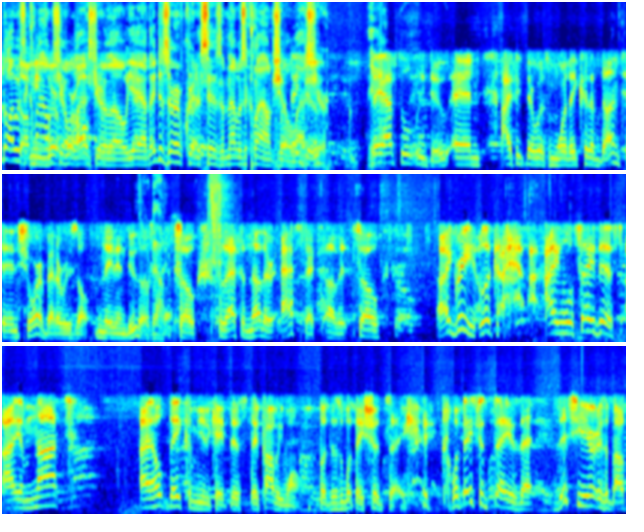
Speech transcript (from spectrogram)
No, it was so, a clown I mean, show we're, we're last year, though. Yeah, they deserve criticism. That was a clown show last do. year. They yeah. absolutely do, and I think there was more they could have done to ensure a better result, and they didn't do those. No so, so that's another aspect of it. So, I agree. Look, I, I will say this: I am not. I hope they communicate this. They probably won't, but this is what they should say. what they should say is that this year is about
